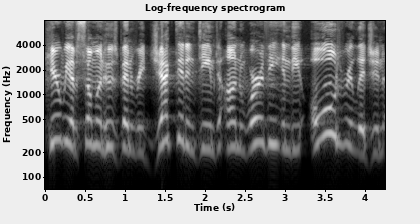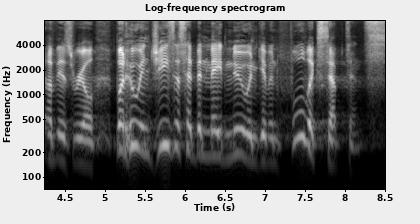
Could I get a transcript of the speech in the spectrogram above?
here we have someone who's been rejected and deemed unworthy in the old religion of Israel, but who in Jesus had been made new and given full acceptance.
